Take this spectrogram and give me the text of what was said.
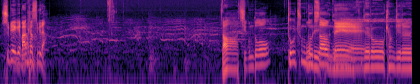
수비에게 막혔습니다. 아 지금도 또 충돌이 몸싸움, 네. 그대로 경기를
